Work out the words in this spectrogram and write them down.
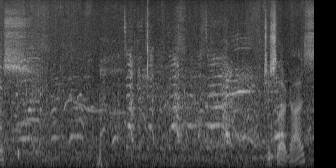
Jesus. Too slow,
